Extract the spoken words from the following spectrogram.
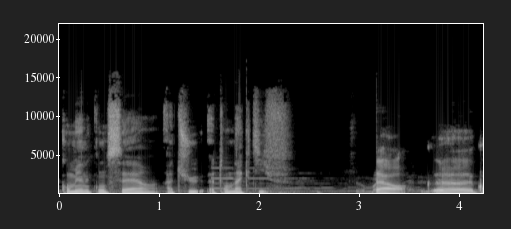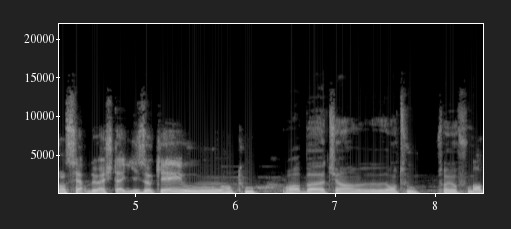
combien de concerts as-tu à ton actif? Alors, euh, concert de hashtag Isoké ou en tout? Oh bah tiens, euh, en tout, soyons fous. En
